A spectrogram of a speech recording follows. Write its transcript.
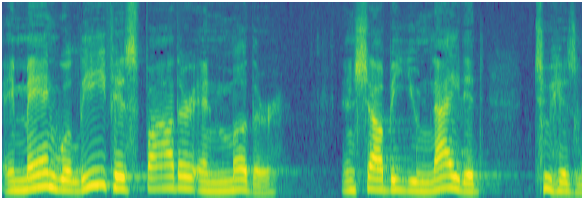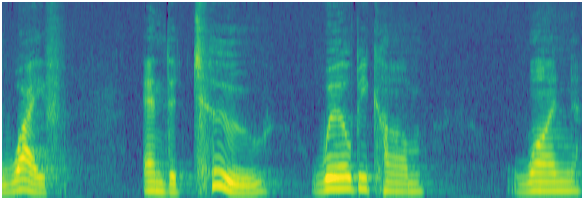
a man will leave his father and mother and shall be united to his wife and the two will become one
